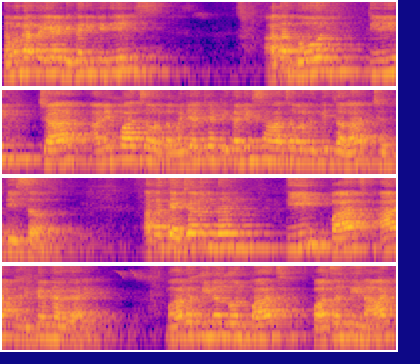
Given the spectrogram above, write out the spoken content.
तर मग आता या ठिकाणी किती येईल? आता दोन तीन चार आणि पाचचा वर्ग म्हणजे त्या ठिकाणी सहाचा वर्ग किती झाला? छत्तीस. आता त्याच्यानंतर तीन पाच आठ रिकामी जागा आहे. मग आता तीन आणि दोन पाच पाच आणि तीन आठ.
